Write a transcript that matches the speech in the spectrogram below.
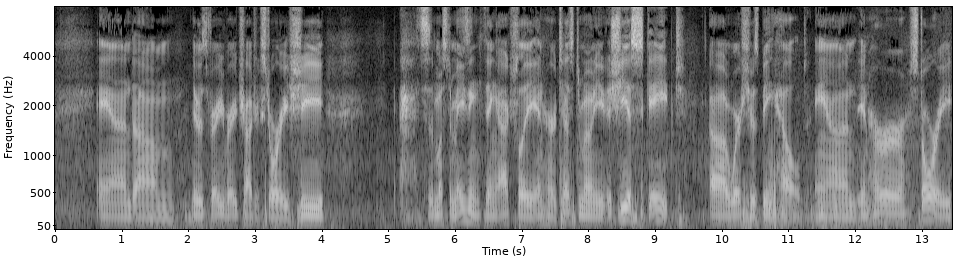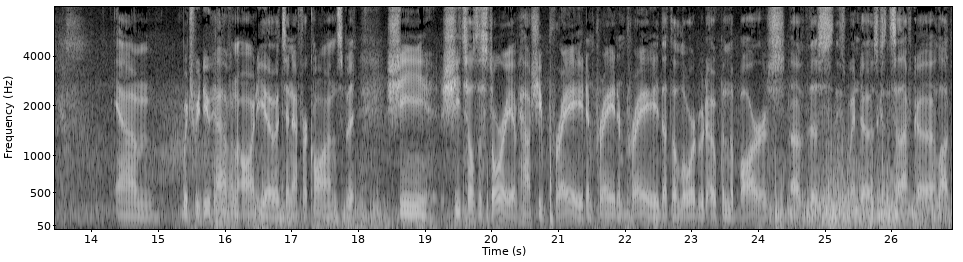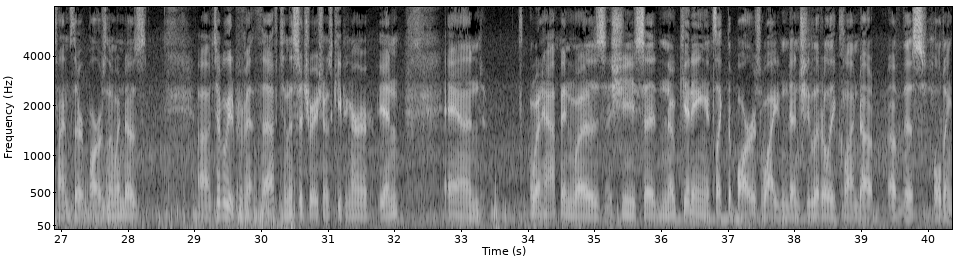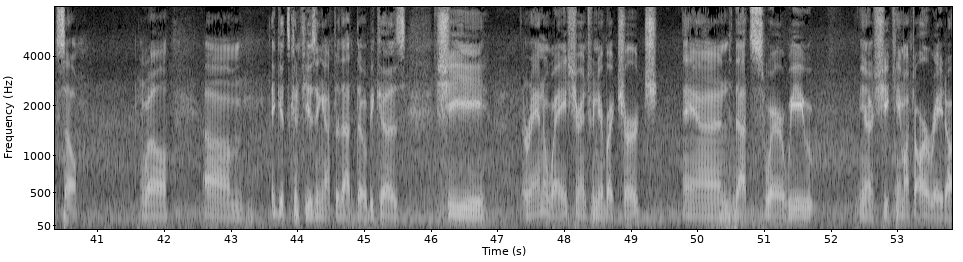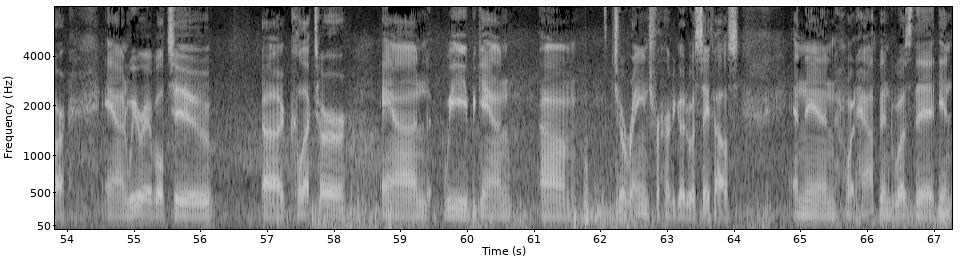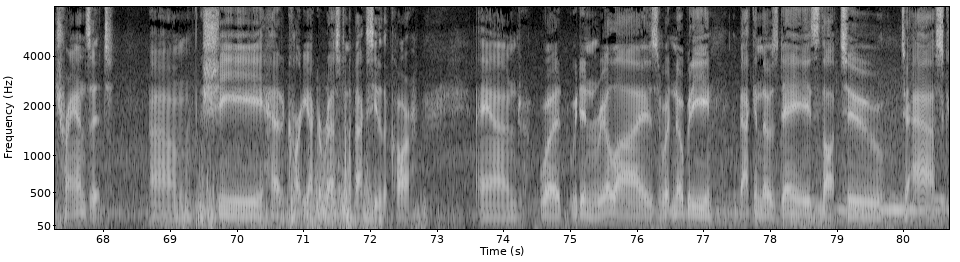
and um, it was very very tragic story. She it's the most amazing thing actually in her testimony. She escaped uh, where she was being held, and in her story, um, which we do have on audio, it's in Afrikaans, but she she tells the story of how she prayed and prayed and prayed that the Lord would open the bars of this these windows, because in South Africa a lot of times there are bars in the windows, uh, typically to prevent theft. And this situation was keeping her in, and what happened was she said, no kidding, it's like the bars widened and she literally climbed out of this holding cell. Well, um, it gets confusing after that though because she ran away, she ran to a nearby church, and that's where we, you know, she came onto our radar and we were able to uh, collect her and we began. Um, to arrange for her to go to a safe house. And then what happened was that in transit, um, she had a cardiac arrest in the back seat of the car. And what we didn't realize, what nobody back in those days thought to to ask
